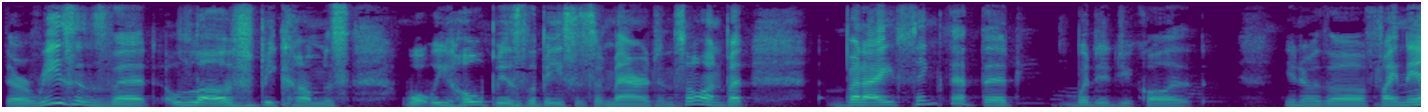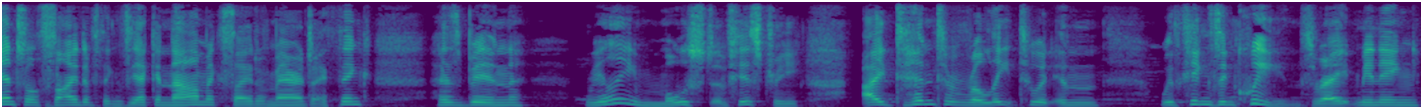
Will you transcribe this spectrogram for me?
there are reasons that love becomes what we hope is the basis of marriage and so on. But but I think that that what did you call it? You know, the financial side of things, the economic side of marriage, I think has been really most of history. I tend to relate to it in with kings and queens, right? Meaning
